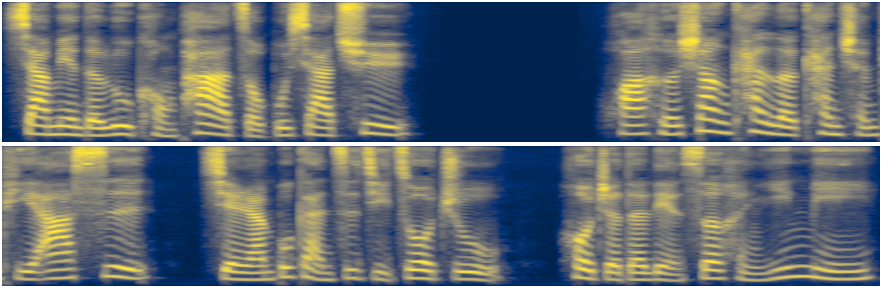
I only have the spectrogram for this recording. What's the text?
下面的路恐怕走不下去。华和尚看了看陈皮阿四，显然不敢自己做主。后者的脸色很阴迷，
